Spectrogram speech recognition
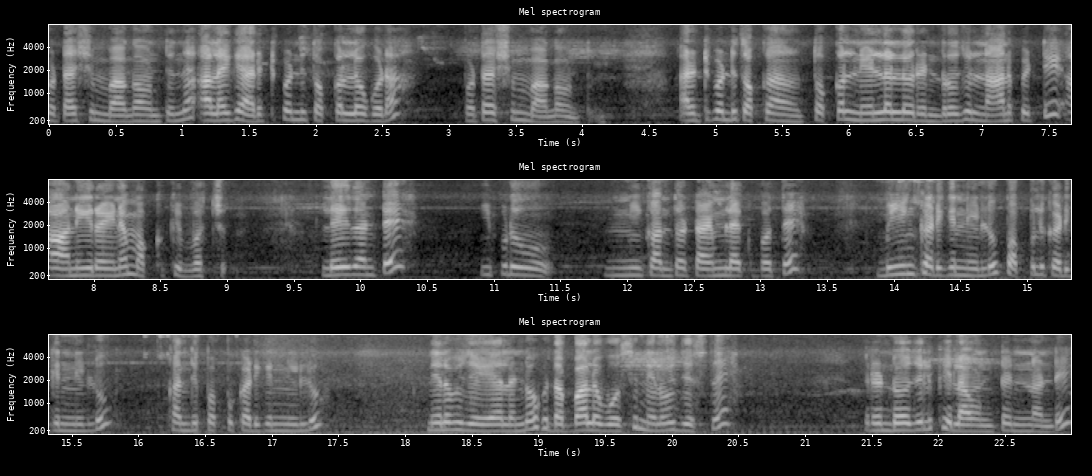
పొటాషియం బాగా ఉంటుంది. అలాగే అరటిపండు తొక్కల్లో కూడా పొటాషియం బాగా ఉంటుంది. అరటిపండు తొక్క తొక్కలు నీళ్ళల్లో రెండు రోజులు నానబెట్టి ఆ నీరైనా మొక్కకి ఇవ్వచ్చు. లేదంటే ఇప్పుడు మీకు అంత టైం లేకపోతే బియ్యం కడిగిన నీళ్ళు పప్పులు కడిగిన నీళ్ళు కందిపప్పు కడిగిన నీళ్ళు నిల్వ చేయాలండి. ఒక డబ్బాలో పోసి నిల్వ చేస్తే రెండు రోజులకి ఇలా ఉంటుందండి.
